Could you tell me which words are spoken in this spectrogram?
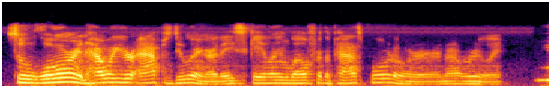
So Lauren, how are your apps doing? Are they scaling well for the passport or not really? um,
